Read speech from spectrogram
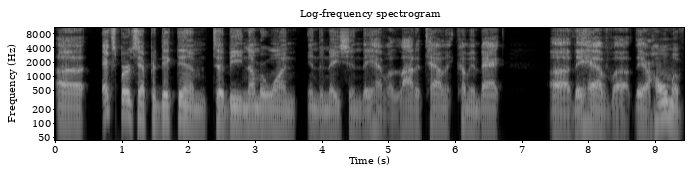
uh, experts have predicted them to be number one in the nation. They have a lot of talent coming back. Uh, they have uh, they are home of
